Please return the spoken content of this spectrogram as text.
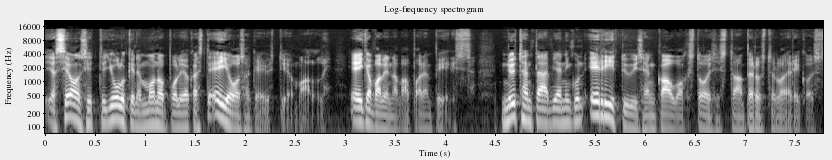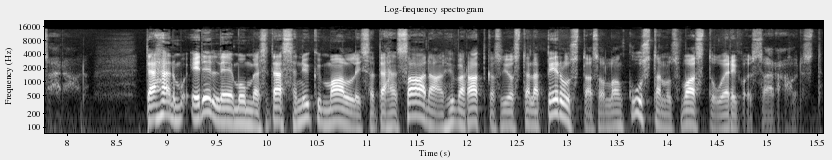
ja se on sitten julkinen monopoli, joka sitten ei ole osakeyhtiömalli, eikä valinnanvapauden piirissä. Nythän tämä vie niin kuin erityisen kauaksi toisistaan perustelua erikoissairaanhoidon. Tähän edelleen mun mielestä tässä nykymallissa tähän saadaan hyvä ratkaisu, jos tällä perustasolla on kustannusvastuu erikoissairaanhoidosta.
